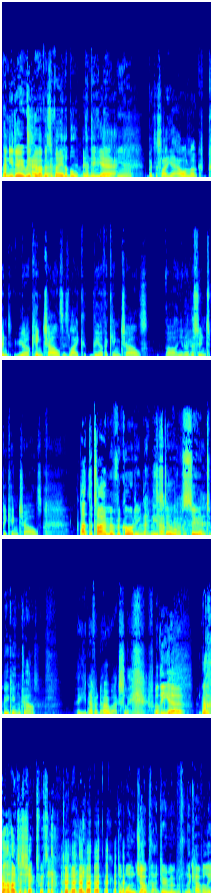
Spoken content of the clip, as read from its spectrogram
and you do it with Tamer. whoever's available. And And, it, yeah. you know, but just like yeah, oh look, Prince, you know, King Charles is like the other King Charles, or you know, the soon-to-be King Charles. at the time of recording, At the he's still recording, soon yeah. to be King Charles. You never know, actually. But the uh, I'll just check Twitter. the one joke that I do remember from the Cavalier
